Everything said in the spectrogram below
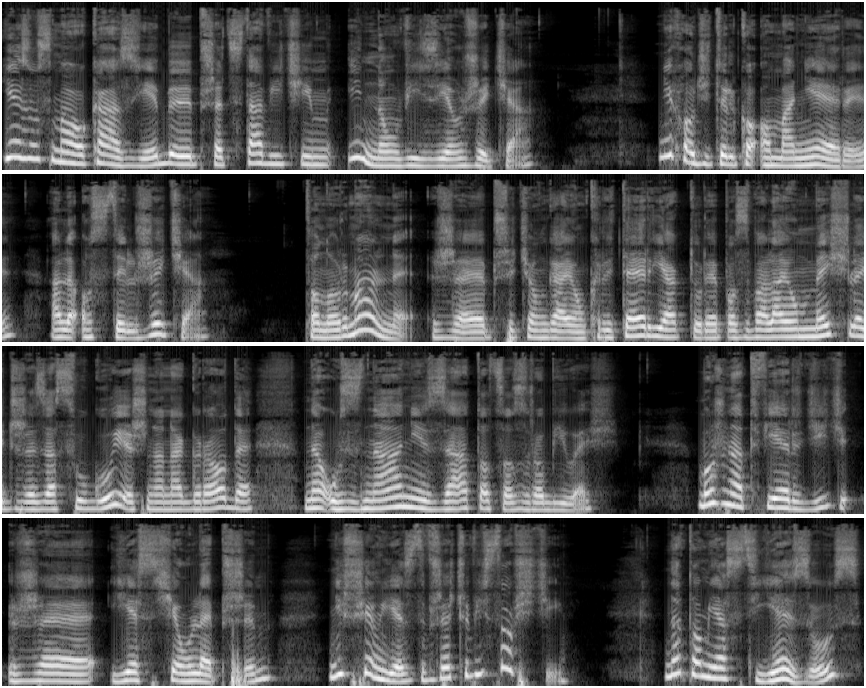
Jezus ma okazję, by przedstawić im inną wizję życia. Nie chodzi tylko o maniery, ale o styl życia. To normalne, że przyciągają kryteria, które pozwalają myśleć, że zasługujesz na nagrodę, na uznanie za to, co zrobiłeś. Można twierdzić, że jest się lepszym, niż się jest w rzeczywistości. Natomiast Jezus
